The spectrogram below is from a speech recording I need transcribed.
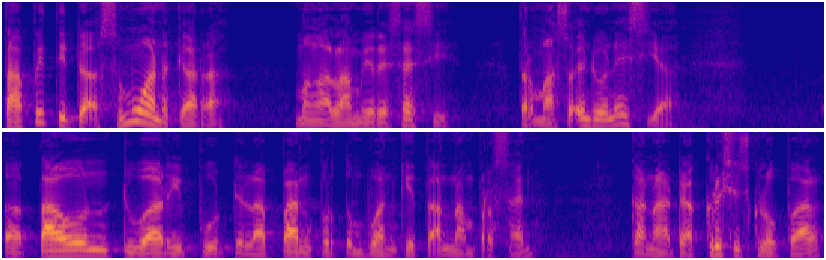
Tapi tidak semua negara mengalami resesi, termasuk Indonesia eh, tahun 2008 pertumbuhan kita 6 persen, karena ada krisis global,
